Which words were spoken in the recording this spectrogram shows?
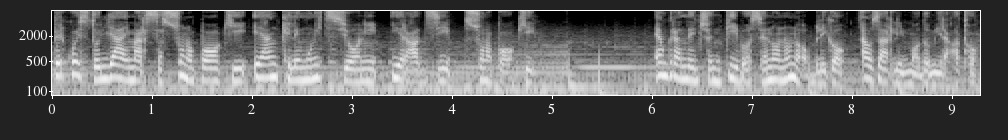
Per questo gli HIMARS sono pochi e anche le munizioni, i razzi, sono pochi. È un grande incentivo, se non un obbligo, a usarli in modo mirato.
